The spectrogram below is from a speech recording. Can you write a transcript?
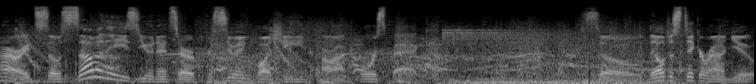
Alright, so some of these units are pursuing Huaxin are on horseback. So they'll just stick around you.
